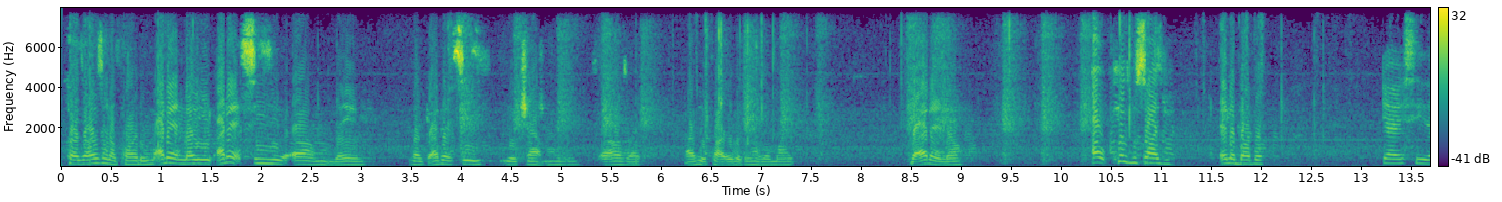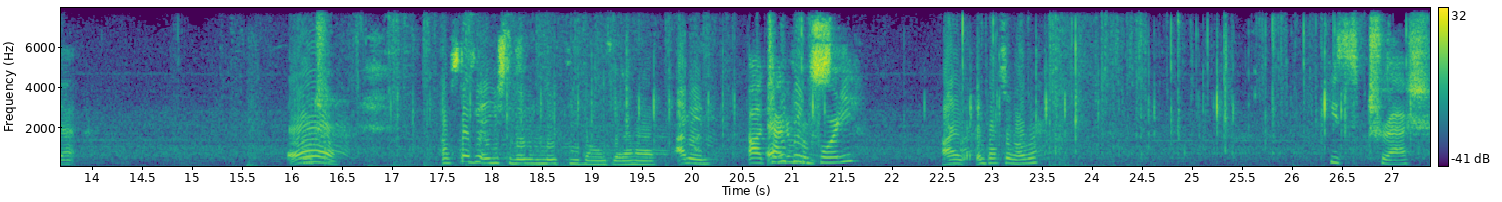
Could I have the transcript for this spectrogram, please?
Because I was in a party. I didn't know you. I didn't see your um name. Like I didn't see your chat name. So I was like, I he probably doesn't have a mic. But I didn't know. Oh, he's beside you, in a bubble. Yeah, I see that. Oh, I'm still getting used to the new keybinds that I have. I mean, Uh, tag him for 40. I'm impulsing over. He's trash.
